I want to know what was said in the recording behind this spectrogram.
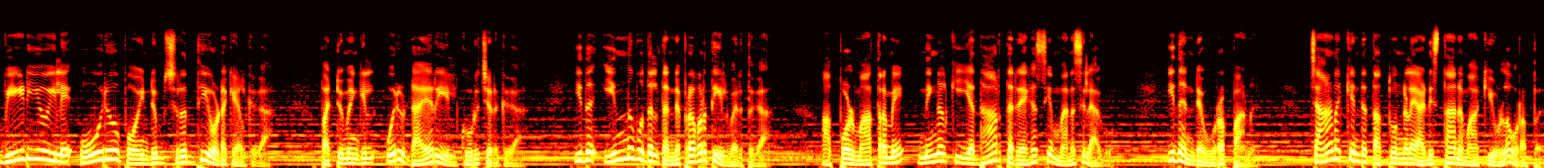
വീഡിയോയിലെ ഓരോ പോയിന്റും ശ്രദ്ധയോടെ കേൾക്കുക. പറ്റുമെങ്കിൽ ഒരു ഡയറിയിൽ കുറിച്ചെടുക്കുക. ഇത് ഇന്നു മുതൽ തന്നെ പ്രവൃത്തിയിൽ വരുത്തുക. അപ്പോൾ മാത്രമേ നിങ്ങൾക്ക് യഥാർത്ഥ രഹസ്യം മനസ്സിലാകൂ. ഇതെന്റെ ഉറപ്പാണ്. ചാണക്യന്റെ തത്വങ്ങളെ അടിസ്ഥാനമാക്കിയുള്ള ഉറപ്പ്.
